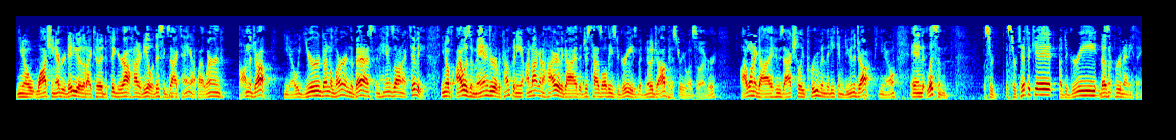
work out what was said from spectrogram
you know, watching every video that I could to figure out how to deal with this exact hangup. I learned on the job. You know, you're going to learn the best in hands-on activity. You know, if I was a manager of a company, I'm not going to hire the guy that just has all these degrees but no job history whatsoever. I want a guy who's actually proven that he can do the job, you know. And listen, a certificate, a degree doesn't prove anything.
